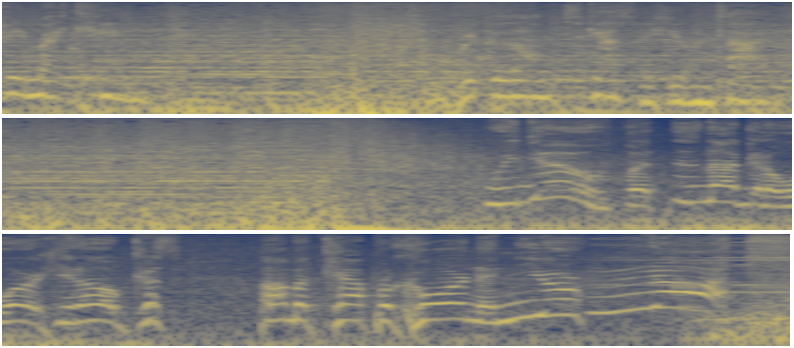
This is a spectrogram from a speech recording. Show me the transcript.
Be my king. We belong together, you and I. We do, but is not gonna work, you know, because I'm a Capricorn and you're not!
